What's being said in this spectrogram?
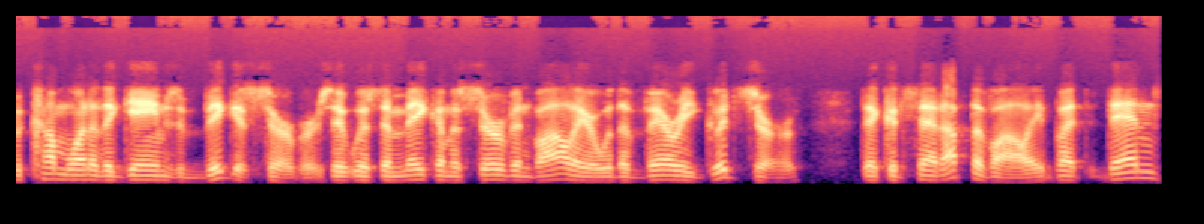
become one of the game's biggest servers. It was to make him a serve and volleyer with a very good serve that could set up the volley. But then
